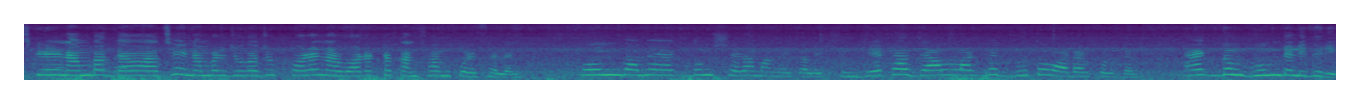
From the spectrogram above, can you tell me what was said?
স্ক্রিনে নাম্বার দেওয়া আছে এই নাম্বারে যোগাযোগ করেন আর অর্ডারটা কনফার্ম করে ফেলেন। কম দামে একদম সেরা মানের কালেকশন যেটা যার লাগবে দ্রুত অর্ডার করবেন। একদম হোম ডেলিভারি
